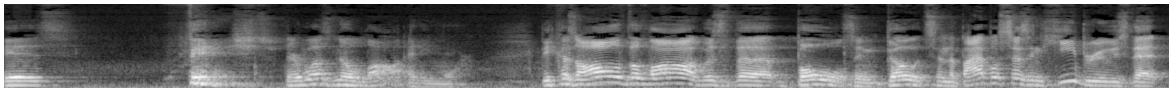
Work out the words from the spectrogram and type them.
is finished. There was no law anymore. Because all the law was the bulls and goats. And the Bible says in Hebrews that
